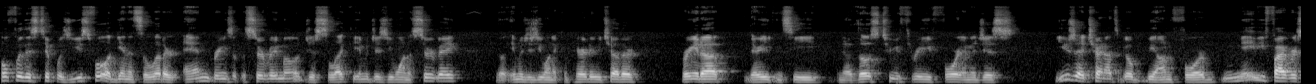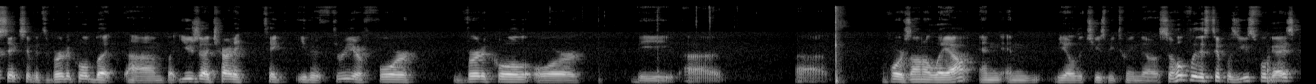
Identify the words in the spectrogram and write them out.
hopefully this tip was useful. Again, it's the letter N, brings up the survey mode. Just select the images you want to survey, the images you want to compare to each other. Bring it up. There you can see you know those two, three, four images. Usually I try not to go beyond four, maybe five or six if it's vertical, but, um, but usually I try to take either three or four vertical or the uh, horizontal layout and, and be able to choose between those. So hopefully this tip was useful, guys.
